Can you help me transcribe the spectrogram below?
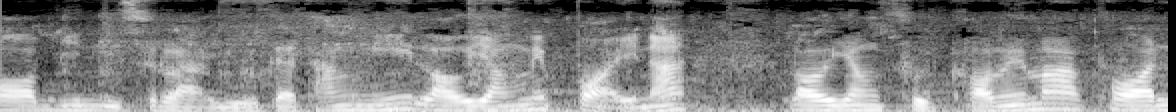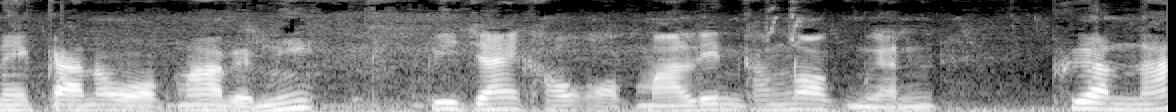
รอบินอิสระอยู่แต่ทั้งนี้เรายังไม่ปล่อยนะ เรายังฝึกเขาไม่มากพอในการเอาออกมาแบบนี้ พี่จะให้เขาออกมาเล่นข้างนอกเหมือนเพื่อนนะ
